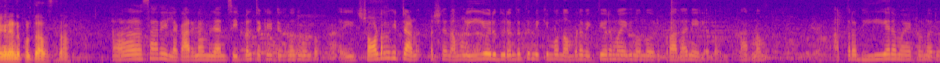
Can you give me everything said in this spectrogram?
എങ്ങനെയാണ് ഇപ്പോഴത്തെ അവസ്ഥ? ആ, സാരമില്ല. കാരണം ഞാൻ സീറ്റ് ബെൽറ്റ് ഒക്കെ ഇട്ടിരുന്നത് കൊണ്ടും ഈ ഷോൾഡർ ഹിറ്റാണ്. പക്ഷേ നമ്മൾ ഈ ഒരു ദുരന്തത്തിൽ നിൽക്കുമ്പോൾ നമ്മുടെ വ്യക്തിപരമായ ഇതിനൊന്നും ഒരു പ്രാധാന്യമില്ലല്ലോ. കാരണം അത്ര ഭീകരമായിട്ടുള്ളൊരു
